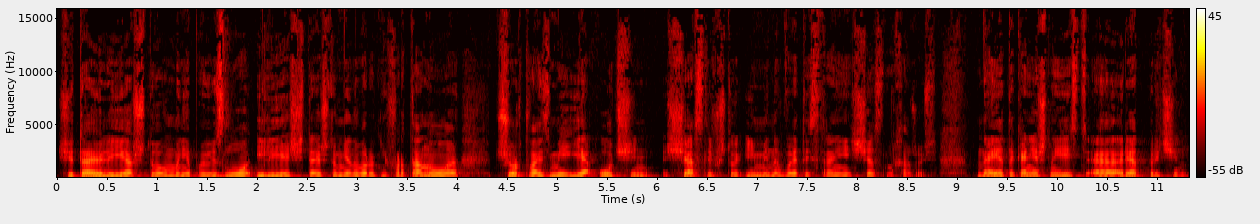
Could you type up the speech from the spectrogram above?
считаю ли я, что мне повезло, или я считаю, что мне, наоборот, не фартануло, черт возьми, я очень счастлив, что именно в этой стране сейчас нахожусь. На это, конечно, есть э, ряд причин.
